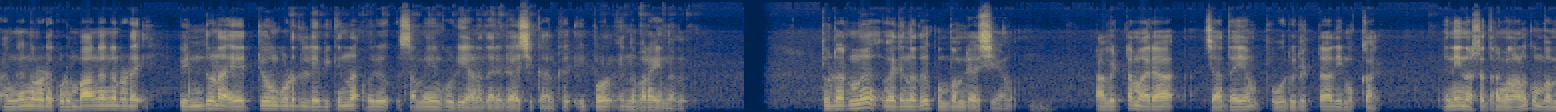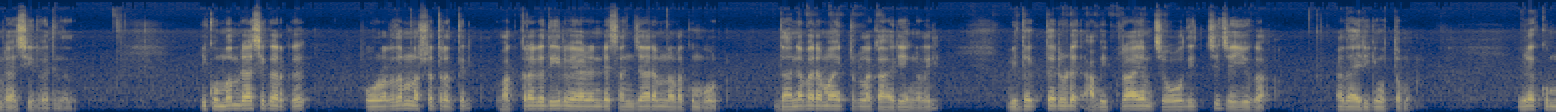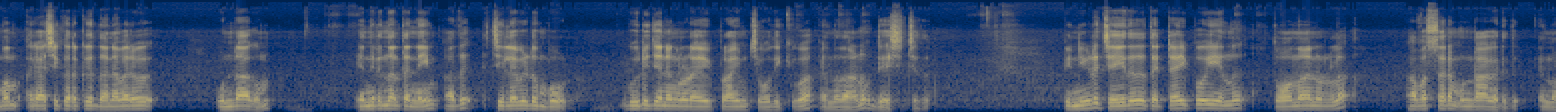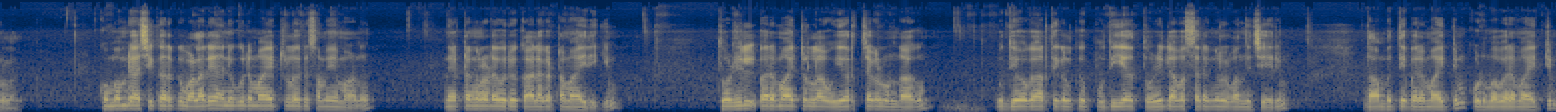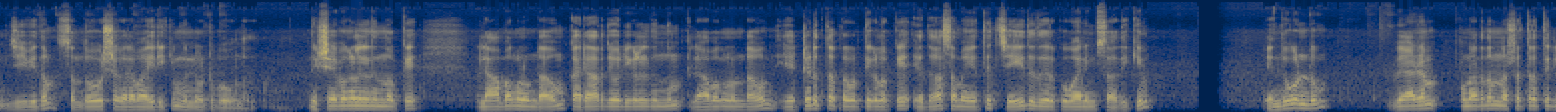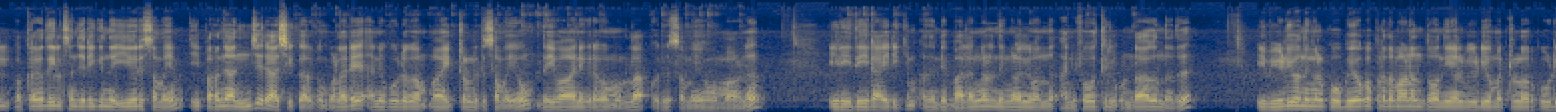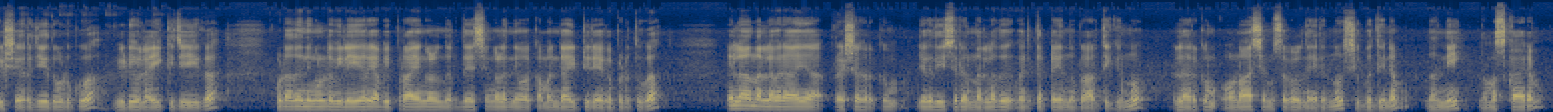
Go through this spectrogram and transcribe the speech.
അംഗങ്ങളുടെ കുടുംബാംഗങ്ങളുടെ പിന്തുണ ഏറ്റവും കൂടുതൽ ലഭിക്കുന്ന ഒരു സമയം കൂടിയാണ് ധനുരാശിക്കാർക്ക് ഇപ്പോൾ എന്ന് പറയുന്നത്. തുടർന്ന് വരുന്നത് കുംഭം രാശിയാണ്. അവിട്ടമര ചതയം പൂരുരുട്ടാതി മുക്കാൽ എന്നീ നക്ഷത്രങ്ങളാണ് കുംഭം രാശിയിൽ വരുന്നത്. ഈ കുംഭം രാശിക്കാർക്ക് പുണർദം നക്ഷത്രത്തിൽ വക്രഗതിയിൽ വേഴന്റെ സഞ്ചാരം നടക്കുമ്പോൾ ധനപരമായിട്ടുള്ള കാര്യങ്ങളിൽ വിദഗ്ധരുടെ അഭിപ്രായം ചോദിച്ച് ചെയ്യുക അതായിരിക്കും ഉത്തമം. ഇവിടെ കുംഭം രാശിക്കാർക്ക് ധനവരവ് ഉണ്ടാകും. എന്നിരുന്നാൽ തന്നെയും അത് ചിലവിടുമ്പോൾ ഗുരുജനങ്ങളുടെ അഭിപ്രായം ചോദിക്കുക എന്നതാണ് ഉദ്ദേശിച്ചത്. പിന്നീട് ചെയ്തത് തെറ്റായിപ്പോയി എന്ന് തോന്നാനുള്ള അവസരം ഉണ്ടാകരുത് എന്നുള്ളത്. കുംഭം രാശിക്കാർക്ക് വളരെ അനുകൂലമായിട്ടുള്ള ഒരു സമയമാണ്. നേട്ടങ്ങളുടെ ഒരു കാലഘട്ടമായിരിക്കും. തൊഴിൽപരമായിട്ടുള്ള ഉയർച്ചകൾ ഉണ്ടാകും. ഉദ്യോഗാർത്ഥികൾക്ക് പുതിയ തൊഴിലവസരങ്ങൾ വന്നു ചേരും. ദാമ്പത്യപരമായിട്ടും കുടുംബപരമായിട്ടും ജീവിതം സന്തോഷകരമായിരിക്കും മുന്നോട്ട് പോകുന്നത്. നിക്ഷേപങ്ങളിൽ നിന്നൊക്കെ ലാഭങ്ങളുണ്ടാവും. കരാർ ജോലികളിൽ നിന്നും ലാഭങ്ങളുണ്ടാവും. ഏറ്റെടുത്ത പ്രവൃത്തികളൊക്കെ യഥാസമയത്ത് ചെയ്തു തീർക്കുവാനും സാധിക്കും. എന്തുകൊണ്ടും വ്യാഴം പുണർദം നക്ഷത്രത്തിൽ വക്രഗതിയിൽ സഞ്ചരിക്കുന്ന ഈ ഒരു സമയം ഈ പറഞ്ഞ അഞ്ച് രാശിക്കാർക്കും വളരെ അനുകൂലമായിട്ടുള്ളൊരു സമയവും ദൈവാനുഗ്രഹമുള്ള ഒരു സമയവുമാണ്. ഈ രീതിയിലായിരിക്കും അതിന്റെ ഫലങ്ങൾ നിങ്ങളിൽ വന്ന് അനുഭവത്തിൽ ഉണ്ടാകുന്നത്. ഈ വീഡിയോ നിങ്ങൾക്ക് ഉപയോഗപ്രദമാണെന്ന് തോന്നിയാൽ വീഡിയോ മറ്റുള്ളവർ കൂടി ഷെയർ ചെയ്ത് കൊടുക്കുക. വീഡിയോ ലൈക്ക് ചെയ്യുക. കൂടാതെ നിങ്ങളുടെ വിലയേറിയ അഭിപ്രായങ്ങൾ നിർദ്ദേശങ്ങൾ എന്നിവ കമന്റായിട്ട് രേഖപ്പെടുത്തുക. എല്ലാ നല്ലവരായ പ്രേക്ഷകർക്കും ജഗദീശ്വരൻ നല്ലത് വരുത്തട്ടെ എന്ന് പ്രാർത്ഥിക്കുന്നു. എല്ലാവർക്കും ഓണാശംസകൾ നേരുന്നു. ശുഭദിനം. നന്ദി. നമസ്കാരം.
